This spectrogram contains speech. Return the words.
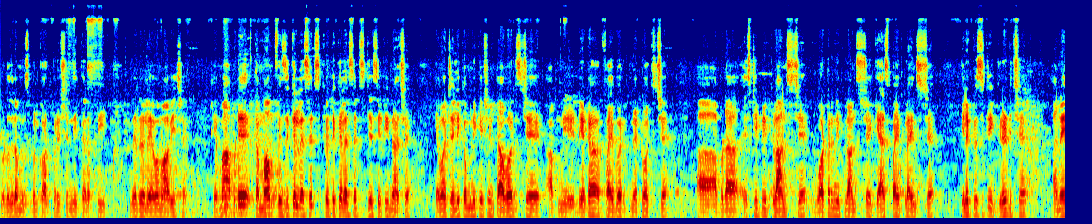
વડોદરા મ્યુનિસિપલ કોર્પોરેશનની તરફથી નિર્ણય લેવામાં આવી છે, એમાં આપણે તમામ ફિઝિકલ એસેટ્સ, ક્રિટિકલ એસેટ્સ જે સિટીના છે, એમાં ટેલિકમ્યુનિકેશન ટાવર્સ છે, આપની ડેટા ફાઇબર નેટવર્ક્સ છે આપણા એસટીપી પ્લાન્ટ્સ છે, વોટરની પ્લાન્ટ્સ છે, ગેસ પાઇપલાઇન્સ છે, ઇલેક્ટ્રિસિટી ગ્રીડ છે, અને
